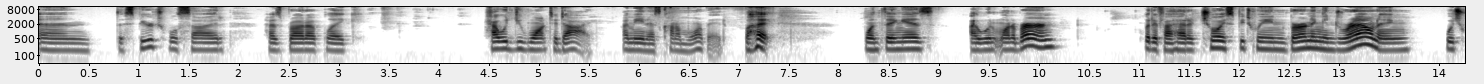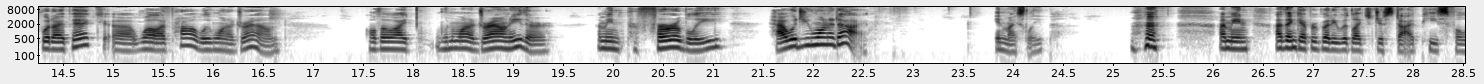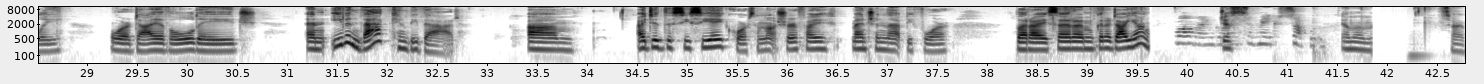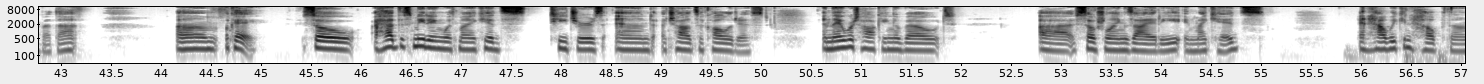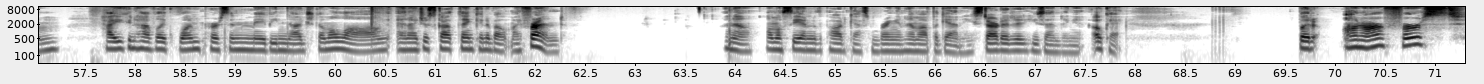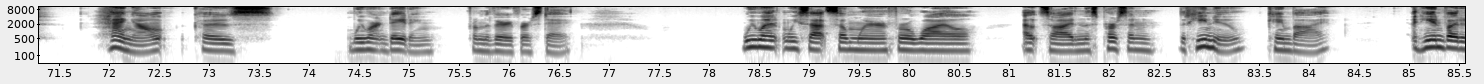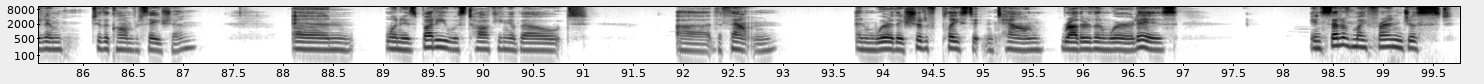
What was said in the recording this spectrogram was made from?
And the spiritual side has brought up like, how would you want to die? I mean, it's kind of morbid, but one thing is, I wouldn't want to burn. But if I had a choice between burning and drowning, which would I pick? Uh, well, I'd probably want to drown. Although I wouldn't want to drown either. I mean, preferably, how would you want to die? In my sleep. I mean, I think everybody would like to just die peacefully or die of old age. And even that can be bad. Um, I did the CCA course. I'm not sure if I mentioned that before, but I said I'm going to die young. Well, I'm going Just- to make supper. A moment. Sorry about that. Um, okay. So I had this meeting with my kids' teachers and a child psychologist, and they were talking about uh, social anxiety in my kids and how we can help them, how you can have like one person maybe nudge them along. And I just got thinking about my friend. I know, almost the end of the podcast. I'm bringing him up again. He started it, he's ending it. Okay. But on our first hangout, because we weren't dating from the very first day. We went and we sat somewhere for a while outside, and this person that he knew came by, and he invited him to the conversation. And when his buddy was talking about uh, the fountain and where they should have placed it in town rather than where it is, instead of my friend just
